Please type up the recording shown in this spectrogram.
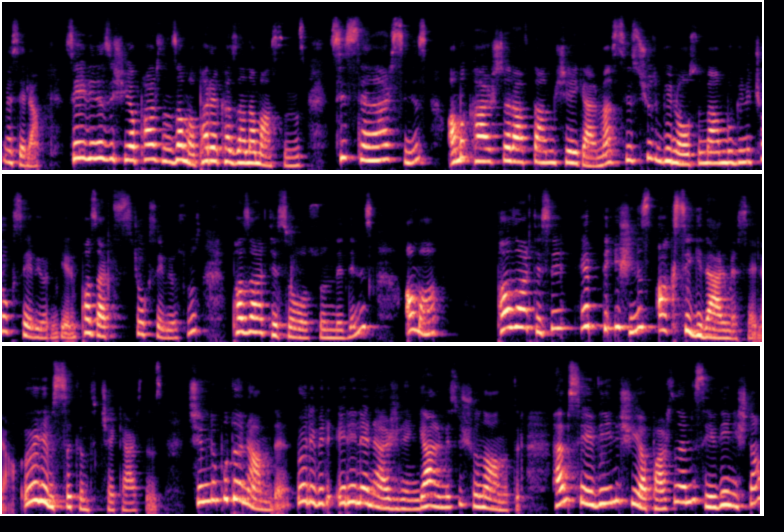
mesela sevdiğiniz işi yaparsınız ama para kazanamazsınız. Siz seversiniz ama karşı taraftan bir şey gelmez. Siz şu gün olsun ben bugünü çok seviyorum diyelim. Pazartesi çok seviyorsunuz. Pazartesi olsun dediniz. Ama Pazartesi hep de işiniz aksi gider mesela. Öyle bir sıkıntı çekersiniz. Şimdi bu dönemde böyle bir eril enerjinin gelmesi şunu anlatır. Hem sevdiğin işi yaparsın hem de sevdiğin işten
